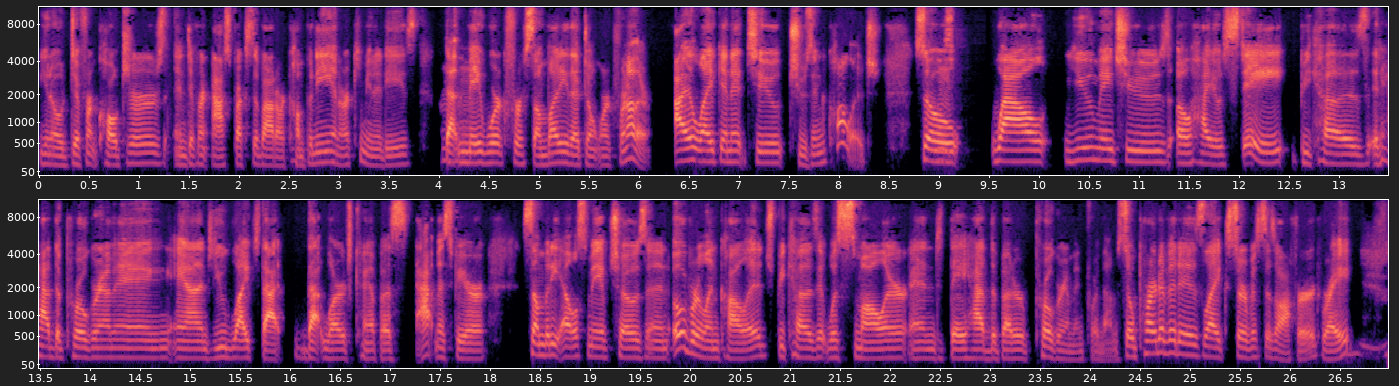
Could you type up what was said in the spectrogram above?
you know, different cultures and different aspects about our company and our communities mm-hmm. that may work for somebody that don't work for another. I liken it to choosing a college. So mm-hmm while you may choose Ohio State because it had the programming and you liked that that large campus atmosphere, somebody else may have chosen Oberlin College because it was smaller and they had the better programming for them. So part of it is like services offered, right? Mm-hmm.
